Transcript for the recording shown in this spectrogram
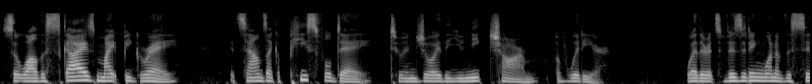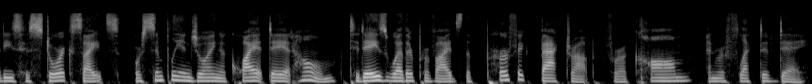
So while the skies might be gray, it sounds like a peaceful day to enjoy the unique charm of Whittier. Whether it's visiting one of the city's historic sites or simply enjoying a quiet day at home, today's weather provides the perfect backdrop for a calm and reflective day.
